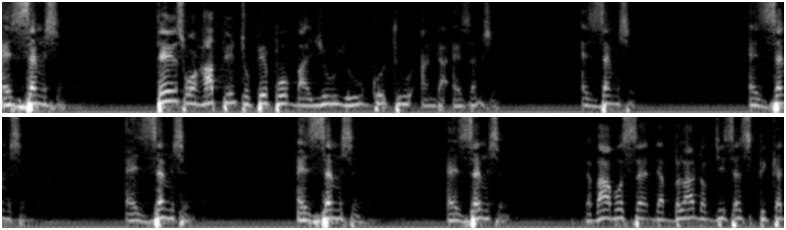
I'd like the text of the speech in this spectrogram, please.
Exemption. Things will happen to people, by you you go through under exemption. Exemption. Exemption. Exemption. Exemption. Exemption. The Bible said the blood of Jesus speaketh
